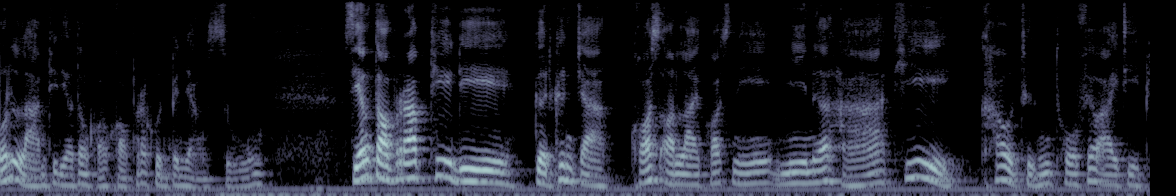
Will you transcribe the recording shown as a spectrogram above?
ล้นหลามทีเดียวต้องขอขอบพระคุณเป็นอย่างสูง เสียงตอบรับที่ดีเกิดขึ้นจากคอร์สออนไลน์คอร์สนี้มีเนื้อหาที่ เข้าถึง TOEFL ITP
